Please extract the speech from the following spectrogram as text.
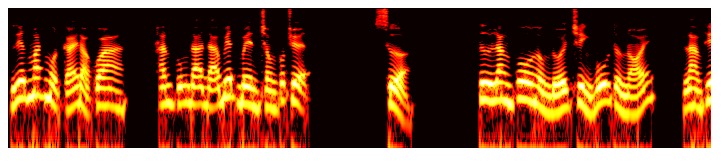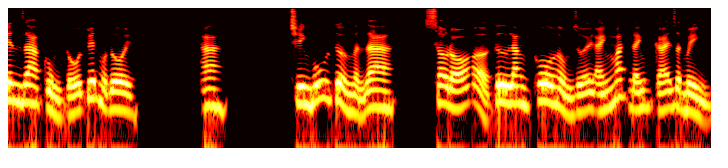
Liếc mắt một cái đảo qua, hắn cũng đã đã biết bên trong cốt truyện. Sửa. Tư lăng cô hồng đối trình vũ từng nói, làm thiên gia cùng tố tuyết một đôi. A. Trình Vũ Tường ngẩn ra, sau đó ở tư lăng cô hồng dưới ánh mắt đánh cái giật mình,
